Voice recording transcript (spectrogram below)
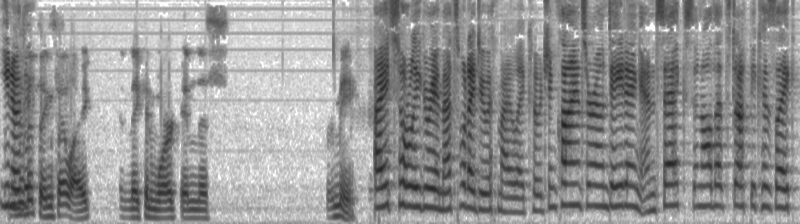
you know the, the things I like and they can work in this for me. I totally agree, and that's what I do with my like coaching clients around dating and sex and all that stuff because like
